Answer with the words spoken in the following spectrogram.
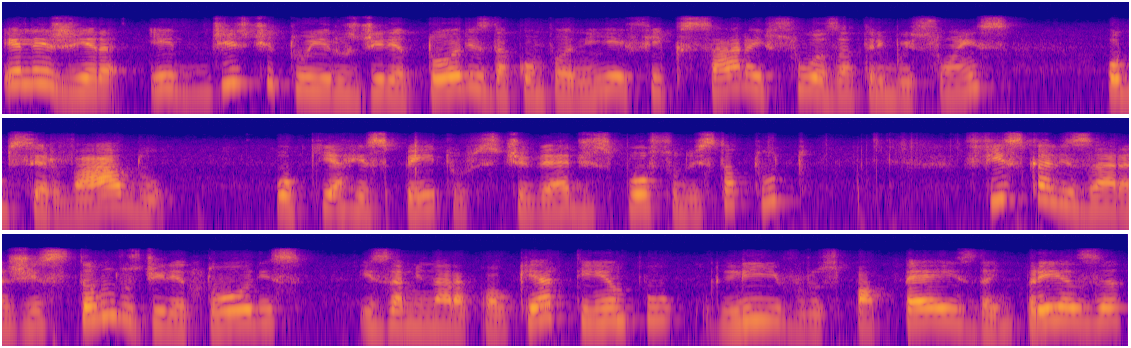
eleger e destituir os diretores da companhia e fixar as suas atribuições, observado o que a respeito estiver disposto do estatuto, fiscalizar a gestão dos diretores, examinar a qualquer tempo livros, papéis da empresa,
